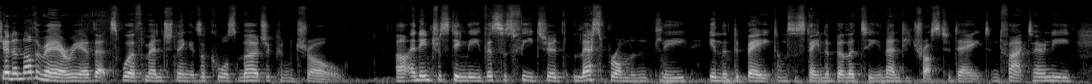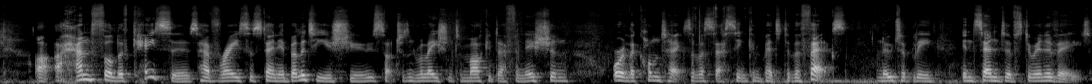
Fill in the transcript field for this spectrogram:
Jenn, another area that's worth mentioning is, of course, merger control. Uh, and interestingly, this has featured less prominently in the debate on sustainability and antitrust to date. In fact, only uh, a handful of cases have raised sustainability issues, such as in relation to market definition or in the context of assessing competitive effects, notably incentives to innovate.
